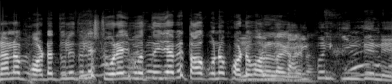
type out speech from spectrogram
না না ফটো তুলে তুলে স্টোরেজ ভর্তি হয়ে যাবে তাও কোনো ফটো ভালো লাগবে না।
